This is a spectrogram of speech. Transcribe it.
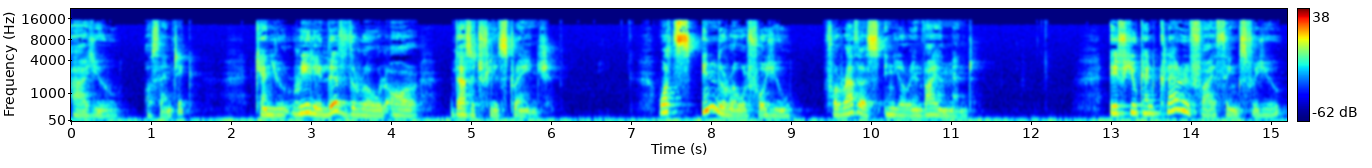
Are you authentic? Can you really live the role or does it feel strange? What's in the role for you, for others in your environment? If you can clarify things for you,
